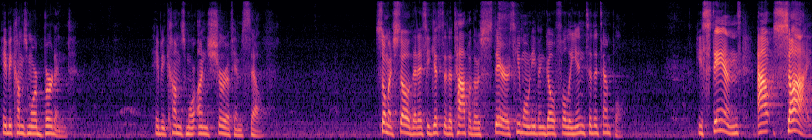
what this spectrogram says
He becomes more burdened. He becomes more unsure of himself. So much so that as he gets to the top of those stairs, he won't even go fully into the temple. He stands outside.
